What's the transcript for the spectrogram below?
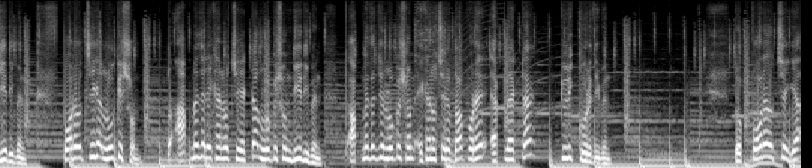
দিয়ে দিবেন। পরে হচ্ছে গিয়ে লোকেশন তো আপনাদের এখানে হচ্ছে একটা লোকেশন দিয়ে দিবেন। আপনাদের যে লোকেশন এখানে হচ্ছে দেওয়ার পরে অ্যাপ্লাই একটা ক্লিক করে দিবেন। তো পরে হচ্ছে গিয়ে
